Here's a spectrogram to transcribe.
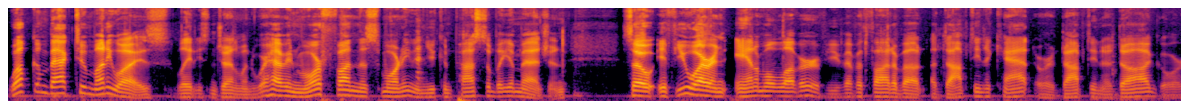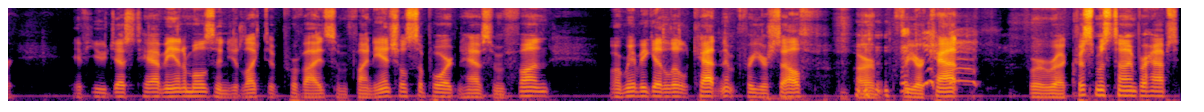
Welcome back to MoneyWise, ladies and gentlemen. We're having more fun this morning than you can possibly imagine. So, if you are an animal lover, if you've ever thought about adopting a cat or adopting a dog, or if you just have animals and you'd like to provide some financial support and have some fun, or maybe get a little catnip for yourself or for your cat for uh, Christmas time, perhaps,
